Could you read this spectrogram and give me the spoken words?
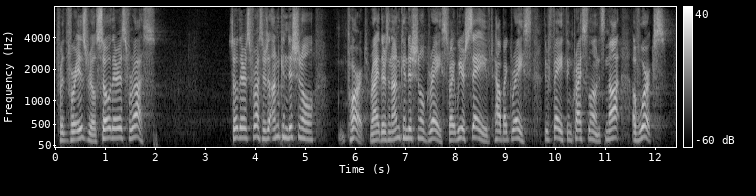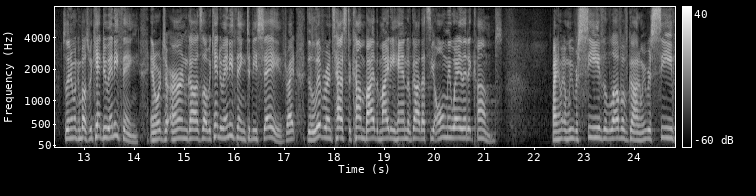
for, for Israel, so there is for us. So there's for us. There's an unconditional part, right? There's an unconditional grace, right? We are saved. How? By grace, through faith in Christ alone. It's not of works so that anyone can boast. We can't do anything in order to earn God's love. We can't do anything to be saved, right? Deliverance has to come by the mighty hand of God. That's the only way that it comes. Right? And we receive the love of God, and we receive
